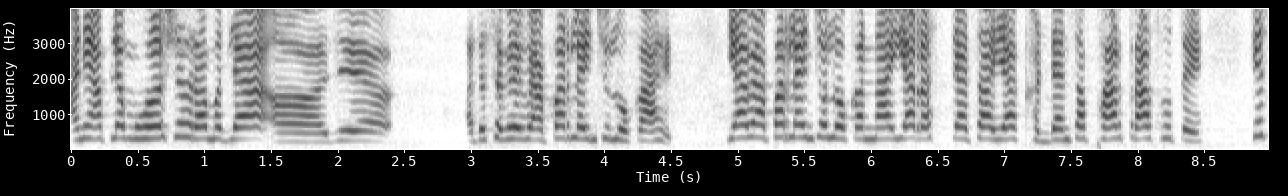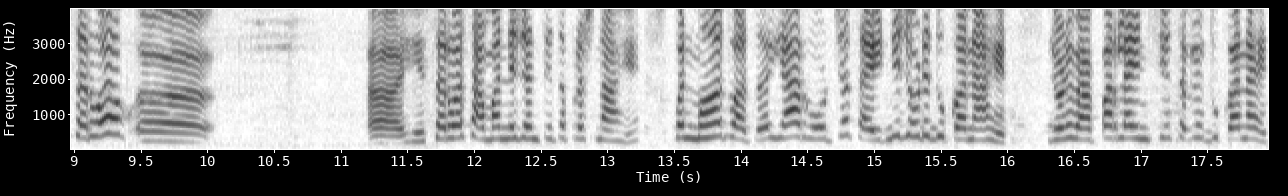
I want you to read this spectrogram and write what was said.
आणि आपल्या मोहोळ शहरामधल्या जे आता सगळे व्यापार लाईनचे लोक आहेत या व्यापार लाईनच्या लोकांना या रस्त्याचा या खड्ड्यांचा फार त्रास होतोय. हे सर्व हे सर्वसामान्य जनतेचा प्रश्न आहे. पण महत्वाचं या रोडच्या साईडने जेवढी दुकानं आहेत जेवढे व्यापार लाईनचे सगळे दुकानं आहेत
